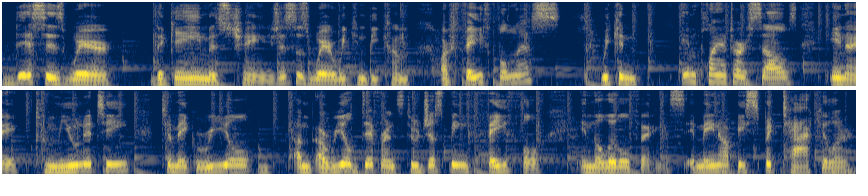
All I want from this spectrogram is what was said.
This is where the game is changed. This is where we can become our faithfulness. We can implant ourselves in a community to make real um, a real difference through just being faithful in the little things. It may not be spectacular,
